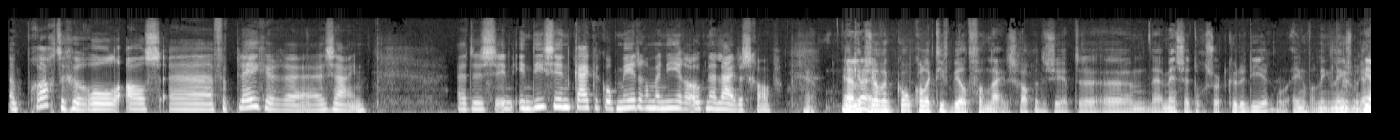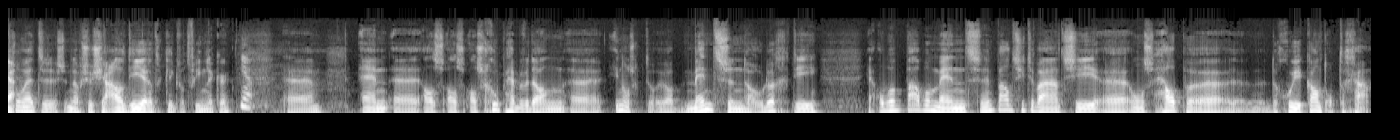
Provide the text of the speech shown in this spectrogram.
een prachtige rol als eh, verpleger eh, zijn. Eh, dus in, in die zin kijk ik op meerdere manieren ook naar leiderschap. Ja, ik leuk. heb zelf een co- collectief beeld van leiderschap. Dus je hebt, eh, eh, eh, mensen zijn toch een soort kuddedieren. Een van links en Ja. Het is nou, sociale dieren, dat klinkt wat vriendelijker. Ja. Eh, en eh, als, als, als groep hebben we dan eh, in ons mensen nodig die ja, op een bepaald moment, in een bepaalde situatie, eh, ons helpen de goede kant op te gaan.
